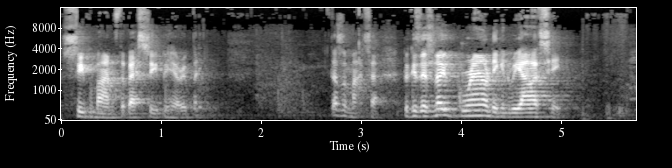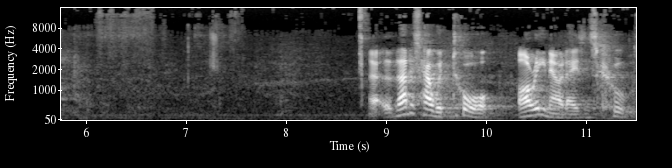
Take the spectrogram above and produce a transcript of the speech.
Superman is the best superhero, but it doesn't matter because there's no grounding in reality. Uh, that is how we're taught RE nowadays in schools.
